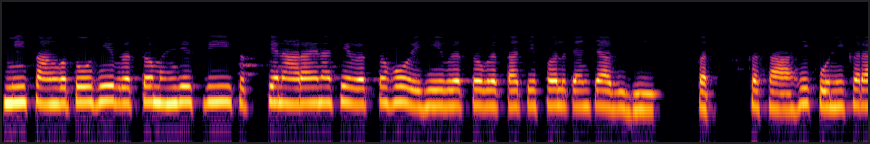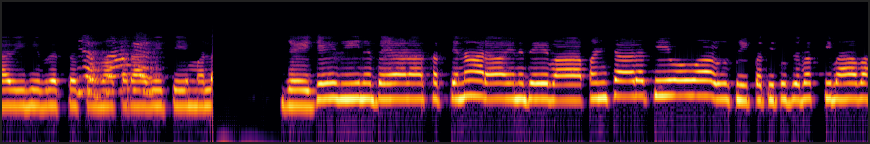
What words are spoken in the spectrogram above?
मी सांगतो. हे व्रत म्हणजे श्री सत्यनारायणाचे व्रत होय. हे व्रत व्रताचे फल त्यांच्या विधी कसा आहे कोणी करावे हे व्रत केव्हा करावे ते मला जय जय दीन दयाळा सत्यनारायण देवा पंचारती वाळू श्रीपती तुझ भक्ती भावा.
